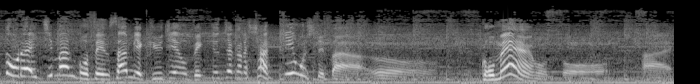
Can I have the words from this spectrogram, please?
っと俺は1万5390円を別居ちゃから借金をしてた。うん。ごめん、ほんと。はい。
